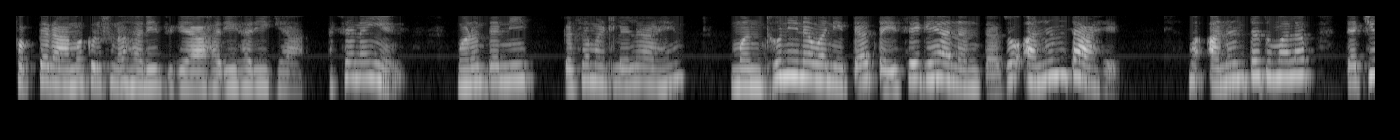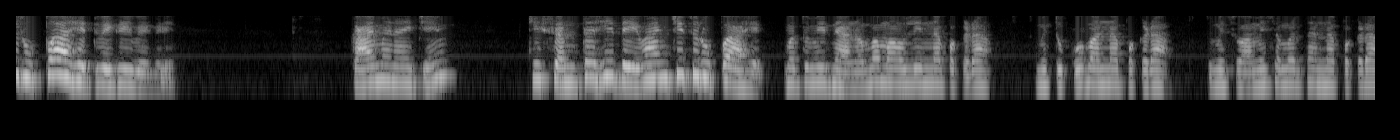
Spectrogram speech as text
फक्त रामकृष्ण हरीच घ्या हरी हरी घ्या असं नाहीये. म्हणून त्यांनी कसं म्हटलेलं आहे? मंथुनी नवनीता तैसे घे अनंत जो अनंत आहे. मग अनंत तुम्हाला त्याची रूप आहेत वेगळी वेगळी काय म्हणायचे? की संत ही देवांचीच रूप आहेत. मग तुम्ही ज्ञानोबा माऊलींना पकडा तुम्ही तुकोबांना पकडा तुम्ही स्वामी समर्थांना पकडा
